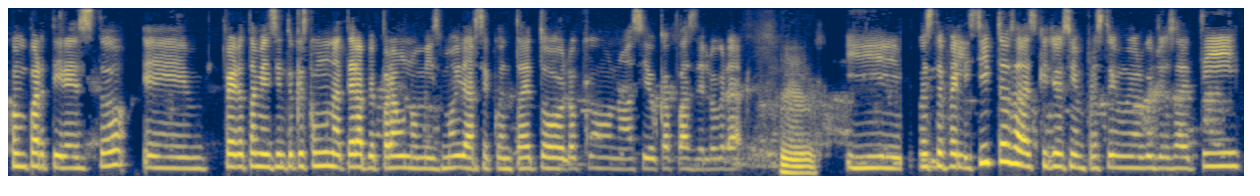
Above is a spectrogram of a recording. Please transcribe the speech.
compartir esto, eh, pero también siento que es como una terapia para uno mismo y darse cuenta de todo lo que uno ha sido capaz de lograr. Mm. Y pues te felicito, sabes que yo siempre estoy muy orgullosa de ti,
